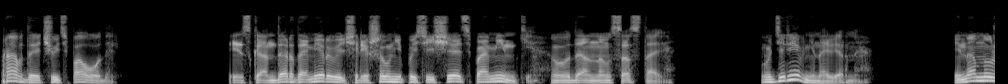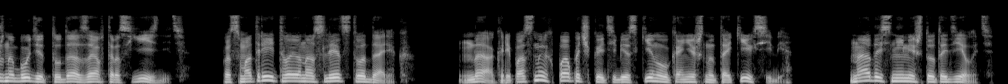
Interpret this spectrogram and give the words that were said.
Правда, чуть поодаль. Искандар Дамирович решил не посещать поминки в данном составе. В деревне, наверное. И нам нужно будет туда завтра съездить. Посмотреть твое наследство, Дарик. Да, крепостных папочка тебе скинул, конечно, таких себе. Надо с ними что-то делать.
